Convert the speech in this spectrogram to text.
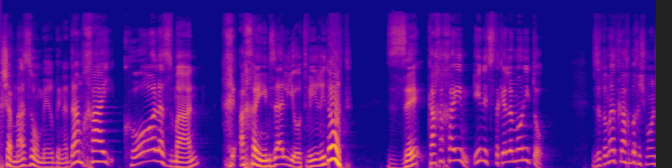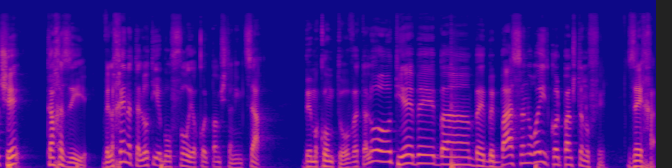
עכשיו, מה זה אומר? בן אדם חי כל הזמן, החיים זה עליות וירידות. זה ככה חיים. הנה, תסתכל על מוניטור. זאת אומרת, קח בחשבון שככה זה יהיה. ולכן אתה לא תהיה באופוריה כל פעם שאתה נמצא במקום טוב, ואתה לא תהיה ב- ב- ב- בבאסה נוראית כל פעם שאתה נופל. זה אחד.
